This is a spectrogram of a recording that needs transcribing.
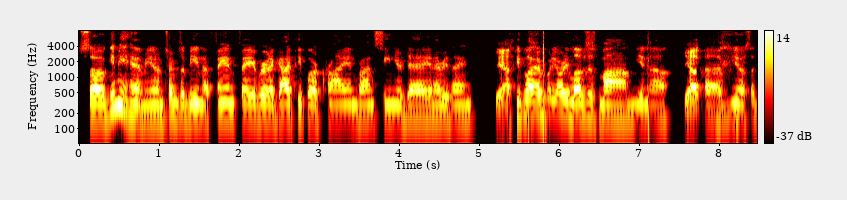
So give me him, you know, in terms of being a fan favorite, a guy people are crying on senior day and everything. Yeah, people, everybody already loves his mom, you know. Yeah. Uh, you know, so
